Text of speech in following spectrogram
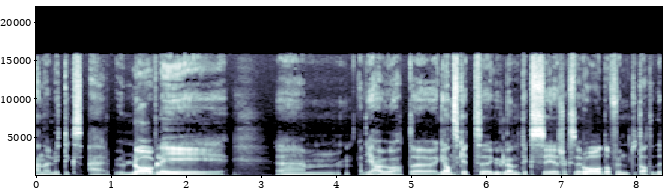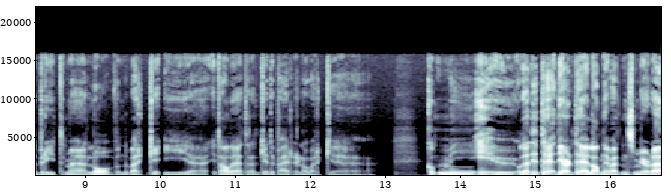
Analytics er ulovlig. Um, de har jo hatt uh, gransket Google Analytics i et slags råd og funnet ut at det bryter med lovverket i uh, Italia etter at GDPR-lovverket kom i EU. Og det er de, tre, de er de tre landene i verden som gjør det,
